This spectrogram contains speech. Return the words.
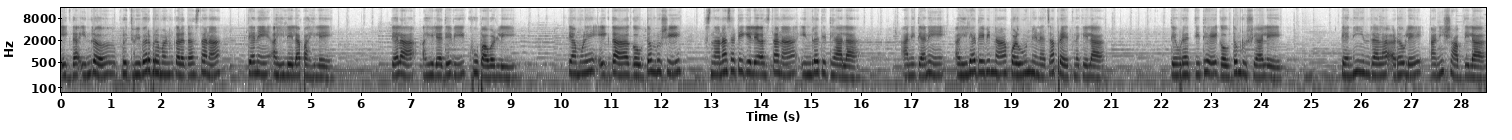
एकदा इंद्र पृथ्वीवर भ्रमण करत असताना त्याने अहिलेला पाहिले. त्याला अहिल्यादेवी खूप आवडली. त्यामुळे एकदा गौतम ऋषी स्नानासाठी गेले असताना इंद्र तिथे आला आणि त्याने अहिल्यादेवींना पळवून नेण्याचा प्रयत्न केला. तेवढ्यात तिथे गौतम ऋषी आले. त्यांनी इंद्राला अडवले आणि शाप दिला.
